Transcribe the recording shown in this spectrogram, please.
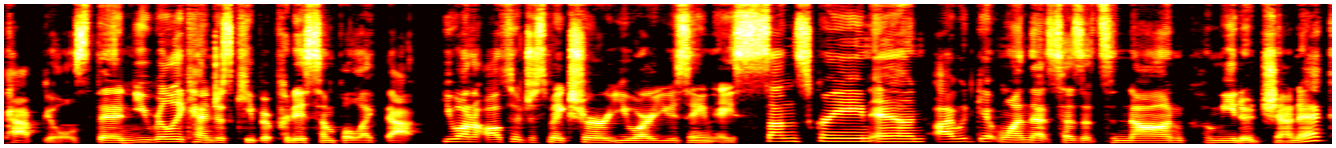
papules, then you really can just keep it pretty simple like that. You want to also just make sure you are using a sunscreen. And I would get one that says it's non comedogenic.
